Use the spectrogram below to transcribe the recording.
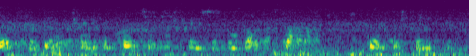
next inbound train approaching your station will not stop. For your safety,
